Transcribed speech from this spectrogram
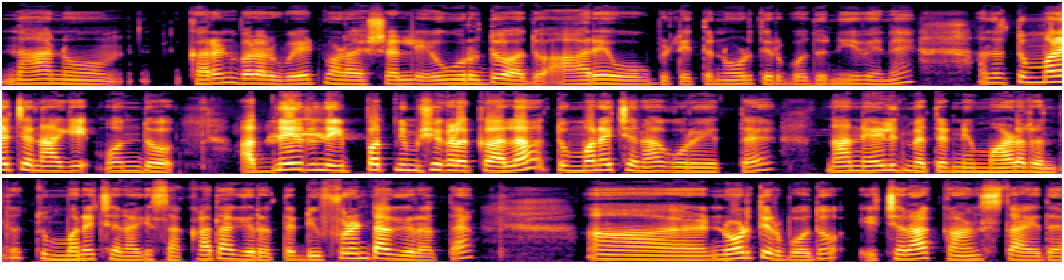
ನಾನು ಕರೆಂಟ್ ಬರೋರ್ಗೆ ವೇಟ್ ಮಾಡೋ ಅಷ್ಟರಲ್ಲಿ ಉರಿದು ಅದು ಆರೇ ಹೋಗ್ಬಿಟ್ಟಿತ್ತು. ನೋಡ್ತಿರ್ಬೋದು ನೀವೇ ಅಂದರೆ ತುಂಬಾ ಚೆನ್ನಾಗಿ ಒಂದು ಹದಿನೈದರಿಂದ ಇಪ್ಪತ್ತು ನಿಮಿಷಗಳ ಕಾಲ ತುಂಬಾ ಚೆನ್ನಾಗಿ ಉರಿಯುತ್ತೆ. ನಾನು ಹೇಳಿದ ಮೆಥಡ್ ನೀವು ಮಾಡೋರಂತ ತುಂಬಾ ಚೆನ್ನಾಗಿ ಸಖತ್ತಾಗಿರುತ್ತೆ ಡಿಫ್ರೆಂಟಾಗಿರುತ್ತೆ ನೋಡ್ತಿರ್ಬೋದು ಚೆನ್ನಾಗಿ ಕಾಣಿಸ್ತಾ ಇದೆ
